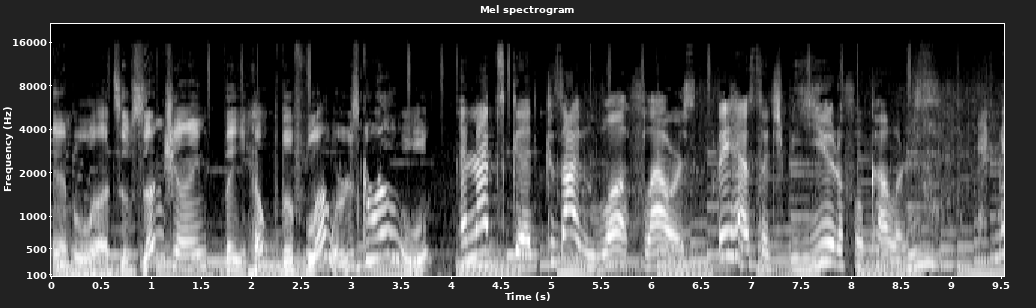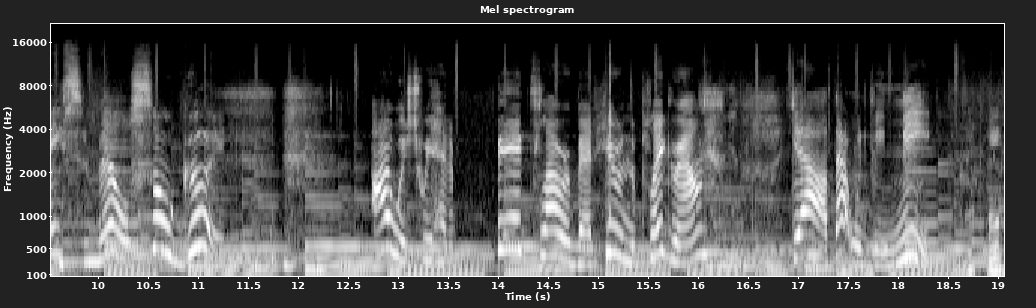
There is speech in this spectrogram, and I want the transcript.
and lots of sunshine, they help the flowers grow. And that's good, because I love flowers. They have such beautiful colors. And they smell so good. I wish we had a big flower bed here in the playground. yeah, that would be neat.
